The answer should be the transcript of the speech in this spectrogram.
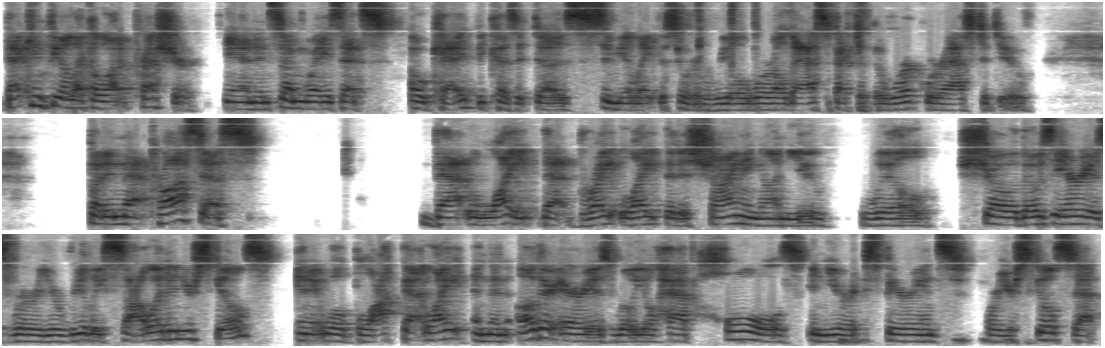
that can feel like a lot of pressure. And in some ways that's okay because it does simulate the sort of real world aspect of the work we're asked to do but in that process, that light, that bright light that is shining on you, will show those areas where you're really solid in your skills and it will block that light. And then other areas where you'll have holes in your experience or your skill set,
